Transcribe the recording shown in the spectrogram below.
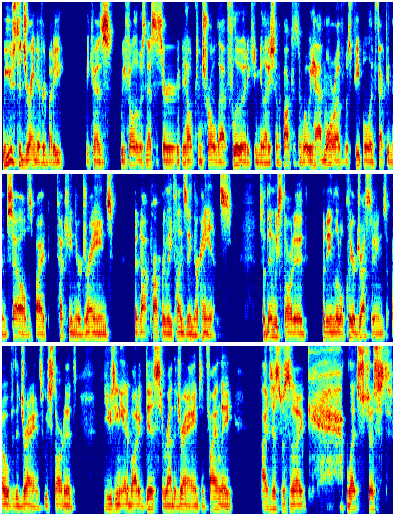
we used to drain everybody because we felt it was necessary to help control that fluid accumulation in the pockets. And what we had more of was people infecting themselves by touching their drains, but not properly cleansing their hands. So then we started putting little clear dressings over the drains. We started using antibiotic discs around the drains. And finally, I just was like, let's just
